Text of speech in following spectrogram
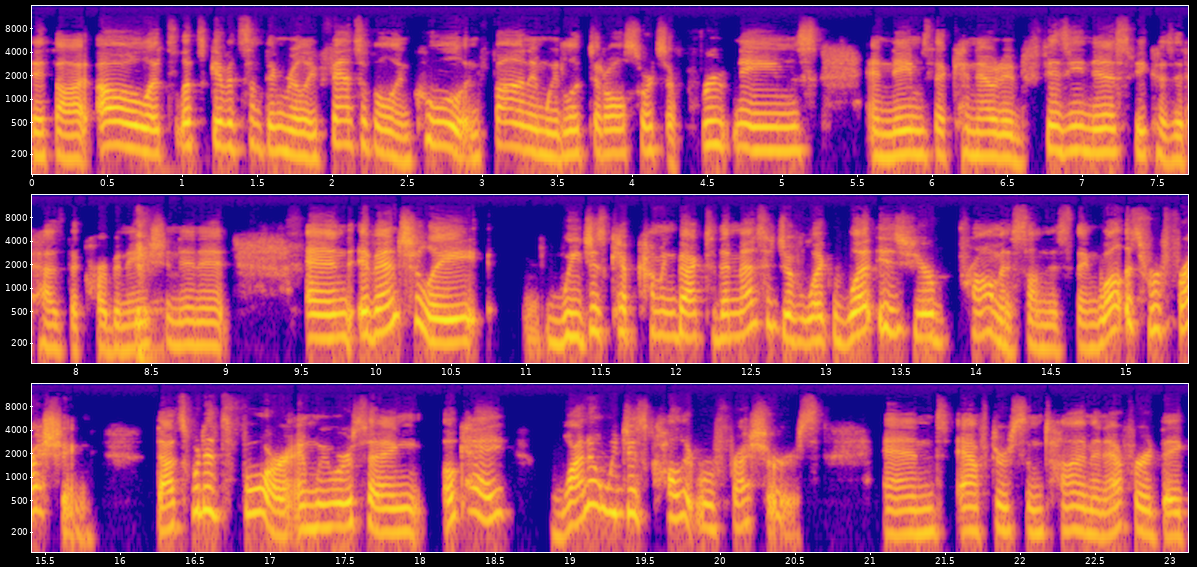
They thought, oh, let's let's give it something really fanciful and cool and fun. And we looked at all sorts of fruit names and names that connoted fizziness because it has the carbonation in it. And eventually we just kept coming back to the message of like, what is your promise on this thing? Well, it's refreshing. That's what it's for. And we were saying, okay, why don't we just call it refreshers? And after some time and effort, they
